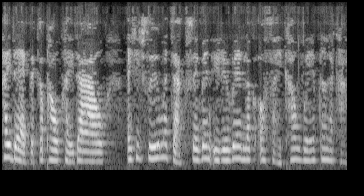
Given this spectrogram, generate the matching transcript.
ให้แดกแต่กระเพราไข่ดาว ไอ้ที่ซื้อมาจากเซเว่นอีเลเว่นแล้วก็เอาใส่เข้าเวฟนั่นแหละค่ะ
